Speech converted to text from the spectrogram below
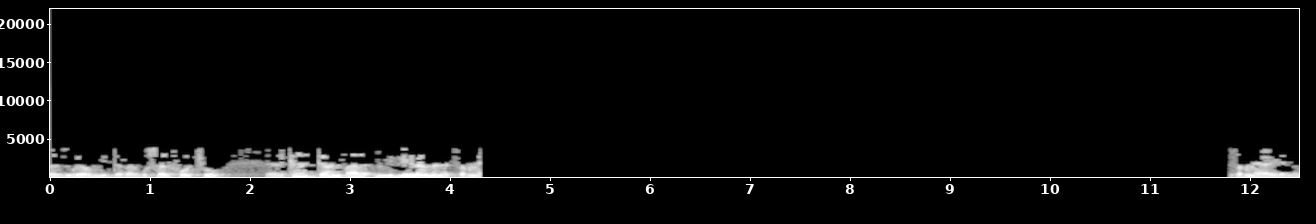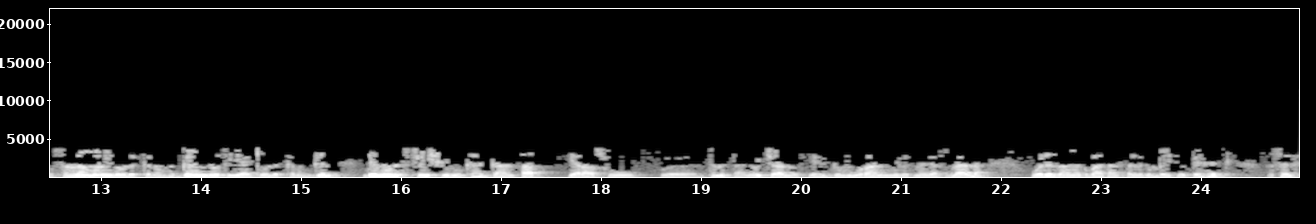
በዙሪያው የሚደረጉ ሰልፎቹ ከህግ አንጻር ሌላ መነጽር ያለው። ሰላማዊ ነው፣ ልክ ነው። ህጋዊ ነው፣ ጥያቄው ልክ ነው። ግን ዴሞንስትሬሽኑ ከህግ አንጻር የራሱ ትንታኔዎች አሉት። የህግ ምሁራን የሚሉት ነገር ስላለ ወደዛ መግባት አልፈልግም። በኢትዮጵያ ህግ ሰልፍ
